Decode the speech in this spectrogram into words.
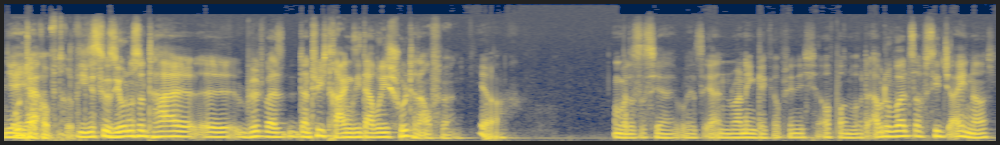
Unterkopf trifft. Die Diskussion ist total äh, blöd, weil natürlich tragen sie da, wo die Schultern aufhören. Ja. Aber das ist ja jetzt eher ein Running Gag, auf den ich aufbauen wollte. Aber du wolltest auf CGI hinaus.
